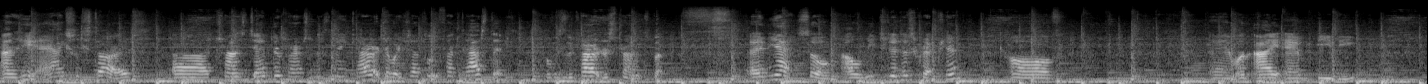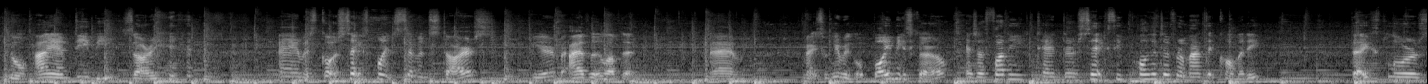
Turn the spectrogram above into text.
and he actually stars a transgender person as the main character, which is absolutely fantastic. Obviously the character's trans, but um, yeah, so I'll read you the description of um, on IMDb. No, IMDb, sorry. um, it's got 6.7 stars here, but I absolutely loved it. Um, right, so here we go. Boy Meets Girl is a funny, tender, sexy, positive romantic comedy that explores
